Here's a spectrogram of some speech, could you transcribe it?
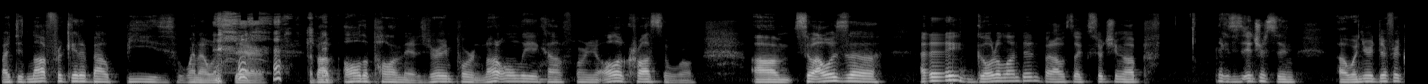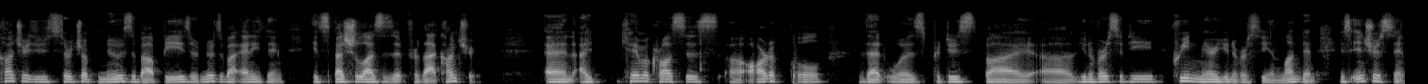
I did not forget about bees when I was there, about all the pollinators. Very important, not only in California, all across the world. Um, so I was, uh, I didn't go to London, but I was like searching up because it's interesting. Uh, when you're in different countries, you search up news about bees or news about anything, it specializes it for that country. And I came across this uh, article that was produced by uh, University Queen Mary University in London. It's interesting.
